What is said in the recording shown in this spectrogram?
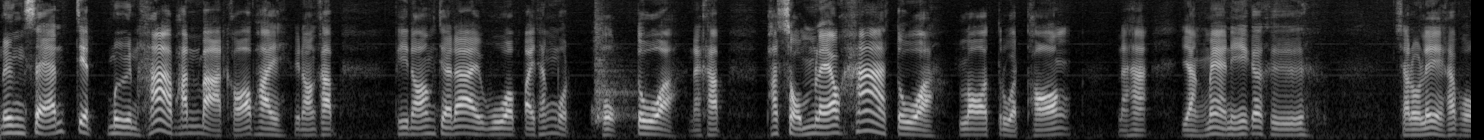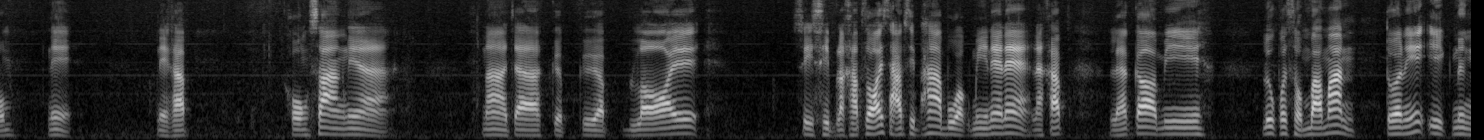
175,000 บาทขออภัยพี่น้องครับ พี่น้องจะได้วัวไปทั้งหมด 6 ตัวนะครับ ผสมแล้ว 5 ตัวรอตรวจท้องนะฮะอย่างแม่นี้ก็คือชาโรเล่ครับผมนี่นี่ครับ โครงสร้างเนี่ยน่าจะเกือบเกือบร้อยสี่สิบละครับร้อยสามสิบห้าบวกมีแน่ ๆ นะครับ แล้วก็มี ลูกผสมบามันตัวนี้อีกหนึ่ง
